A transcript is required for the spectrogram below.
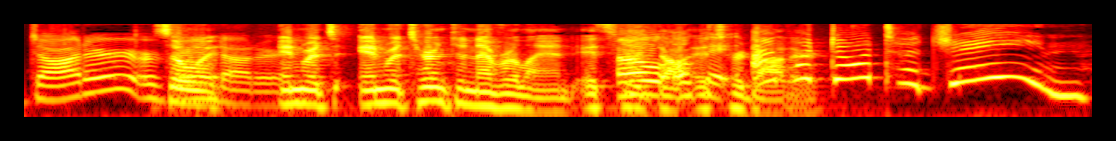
daughter or So uh, granddaughter in ret- in Return to Neverland, it's her oh da- okay it's her i'm daughter. her daughter jane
